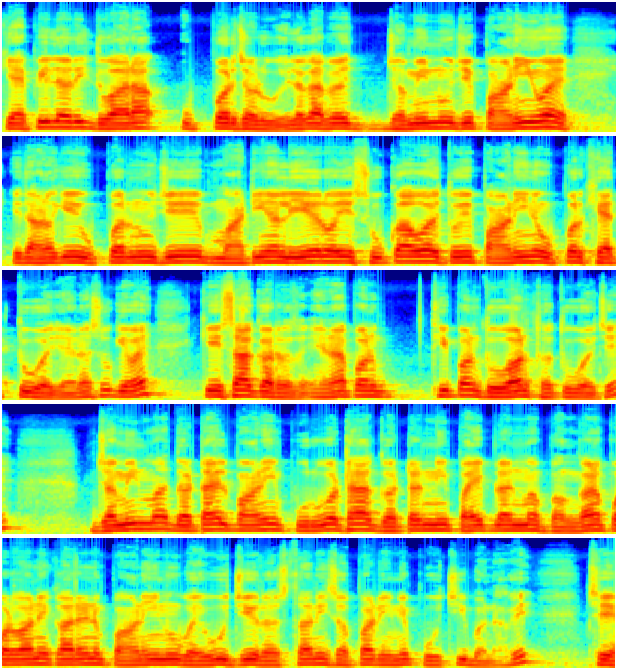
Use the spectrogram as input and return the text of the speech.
કેપિલરી દ્વારા ઉપર ચડવું. એટલે કે આપણે જમીનનું જે પાણી હોય, એ જાણો કે ઉપરનું જે માટીના લેયર હોય, એ સૂકા હોય, તો એ પાણીને ઉપર ખેંચતું હોય છે. એને શું કહેવાય? કેશાકર્ષણ એના પણથી પણ ધોવાણ થતું હોય છે. જમીનમાં દટાયેલ પાણી, પુરવઠા, ગટરની પાઇપલાઇનમાં ભંગાણ પડવાને કારણે પાણીનું વહેવું જે રસ્તાની સપાટીને પોચી બનાવે છે.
